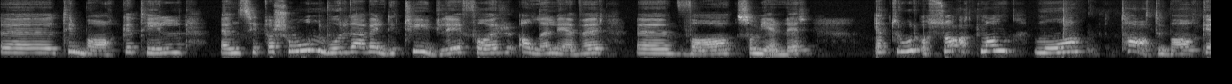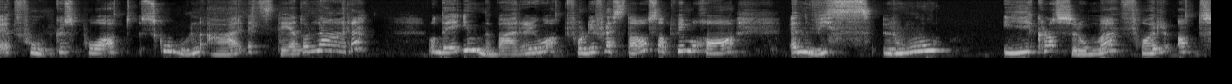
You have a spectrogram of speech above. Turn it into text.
øh, tilbake til en situasjon hvor det er veldig tydelig for alle elever øh, hva som gjelder. Jeg tror også at man må ta tilbake et fokus på at skolen er et sted å lære. Og det innebærer jo at for de fleste av oss at vi må ha en viss ro i klasserommet for at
